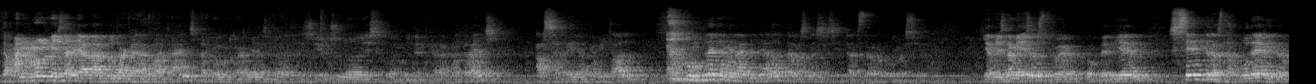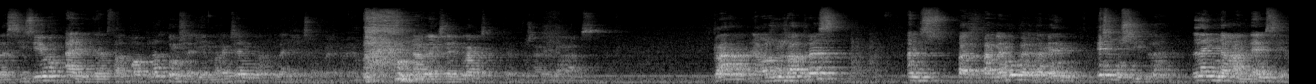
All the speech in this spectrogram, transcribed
que van molt més enllà de votar cada 4 anys, perquè realment les decisions no és quan votem cada 4 anys, al servei del capital, completament allunyada de les necessitats de la població. I a més a més ens trobem, com bé diem, centres de poder i de decisió allunyats del poble, com serien, per exemple, la llei de Un altre exemple que, que posaré abans. Clar, llavors nosaltres ens parlem obertament. És possible la independència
